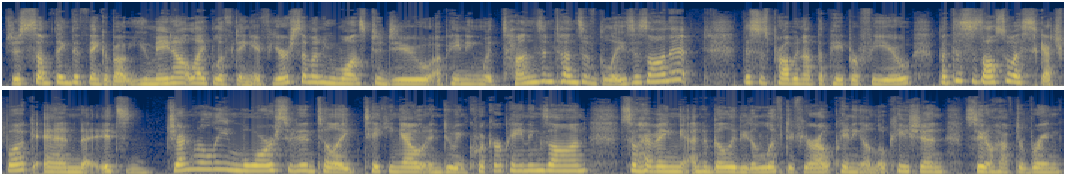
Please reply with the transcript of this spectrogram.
just something to think about. You may not like lifting. If you're someone who wants to do a painting with tons and tons of glazes on it, this is probably not the paper for you. But this is also a sketchbook and it's generally more suited to like taking out and doing quicker paintings on. So having an ability to lift if you're out painting on location so you don't have to bring,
